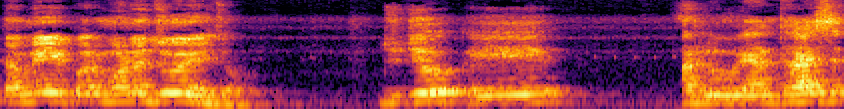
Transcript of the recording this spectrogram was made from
તમે એ પ્રમાણે જોઈ જો. જોજો એ આટલું વેન થાય છે.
